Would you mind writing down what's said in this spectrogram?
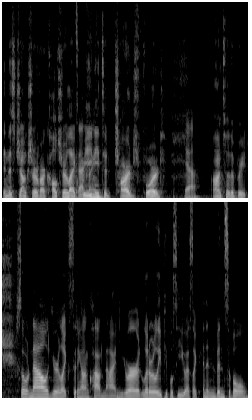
in this juncture of our culture. Like Exactly. we need to charge forward. Yeah. onto the breach. So now you're like sitting on cloud nine. You are literally people see you as like an invincible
